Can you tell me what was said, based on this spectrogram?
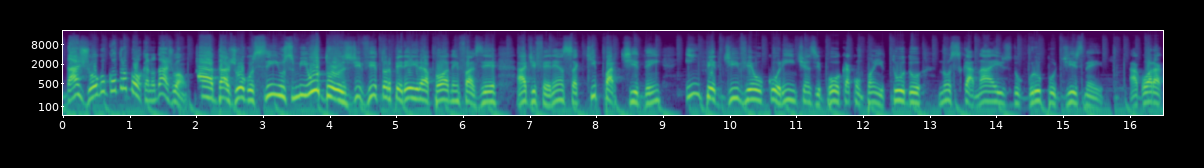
Dá jogo contra o Boca, não dá, João? Ah, dá jogo sim. Os miúdos de Vitor Pereira podem fazer a diferença. Que partida, hein? Imperdível Corinthians e Boca. Acompanhe tudo nos canais do Grupo Disney. Agora,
